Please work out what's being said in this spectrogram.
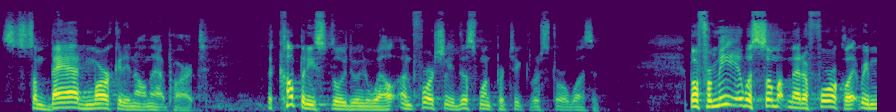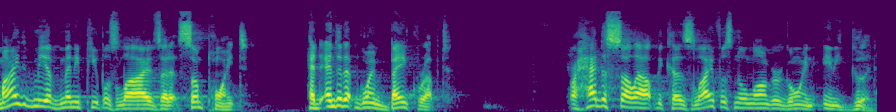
Some bad marketing on that part. The company's still doing well. Unfortunately, this one particular store wasn't. But for me, it was somewhat metaphorical. It reminded me of many people's lives that at some point had ended up going bankrupt or had to sell out because life was no longer going any good.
